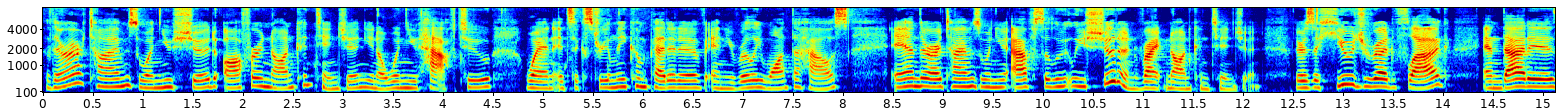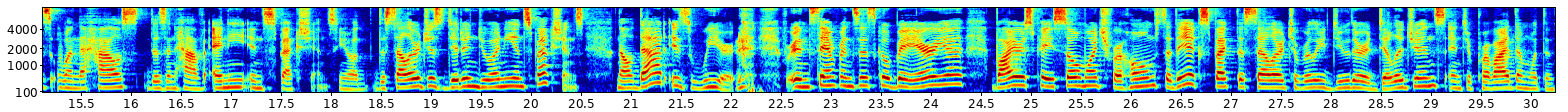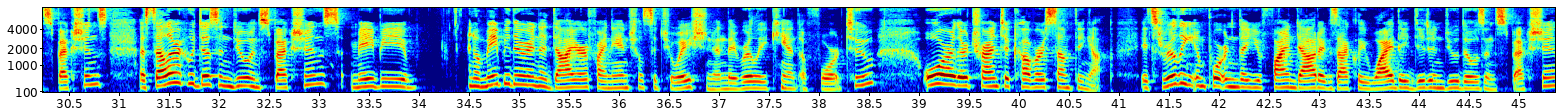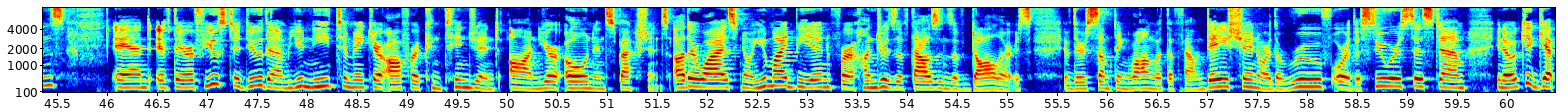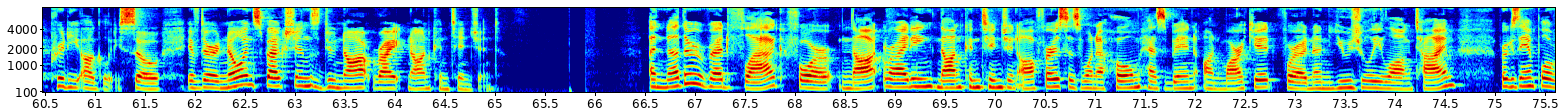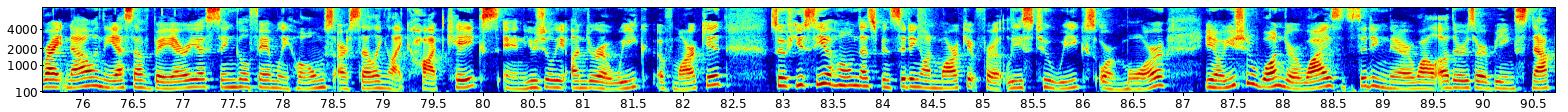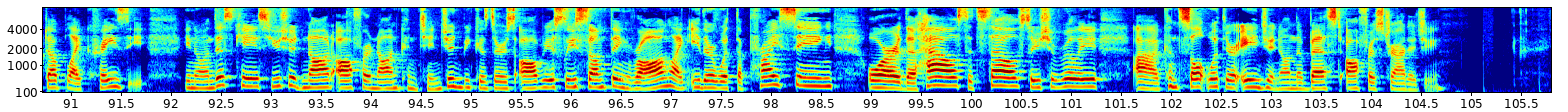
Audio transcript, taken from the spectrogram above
There are times when you should offer non contingent, you know, when you have to, when it's extremely competitive and you really want the house. And there are times when you absolutely shouldn't write non contingent. There's a huge red flag, and that is when the house doesn't have any inspections. You know, the seller just didn't do any inspections. Now, that is weird. In San Francisco Bay Area, buyers pay so much for homes that they expect the seller to really do their diligence and to provide them with inspections. A seller who doesn't do inspections, maybe you know, maybe they're in a dire financial situation and they really can't afford to, or they're trying to cover something up. It's really important that you find out exactly why they didn't do those inspections and if they refuse to do them, you need to make your offer contingent on your own inspections. Otherwise, you know, you might be in for hundreds of thousands of dollars if there's something wrong with the foundation or the roof or the sewer system. You know, it could get pretty ugly. So, if there are no inspections, do not write non-contingent. Another red flag for not writing non contingent offers is when a home has been on market for an unusually long time. For example, right now in the SF Bay Area, single family homes are selling like hotcakes and usually under a week of market. So if you see a home that's been sitting on market for at least 2 weeks or more, you know, you should wonder why is it sitting there while others are being snapped up like crazy. You know, in this case, you should not offer non contingent because there's obviously something wrong, like either with the pricing or the house itself. So you should really uh, consult with your agent on the best offer strategy.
